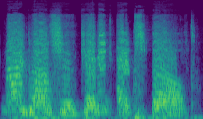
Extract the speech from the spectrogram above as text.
Nine you getting expelled.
